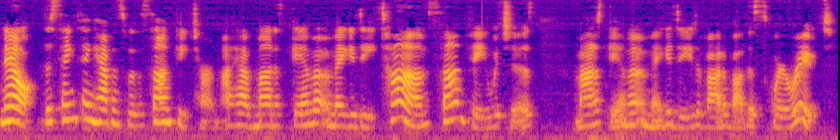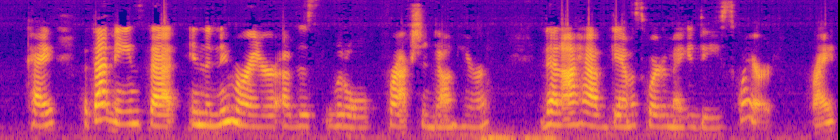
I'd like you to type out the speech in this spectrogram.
Now, the same thing happens with the sine phi term. I have minus gamma omega d times sine phi, which is minus gamma omega d divided by the square root, okay? But that means that in the numerator of this little fraction down here, then I have gamma squared omega d squared, right?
